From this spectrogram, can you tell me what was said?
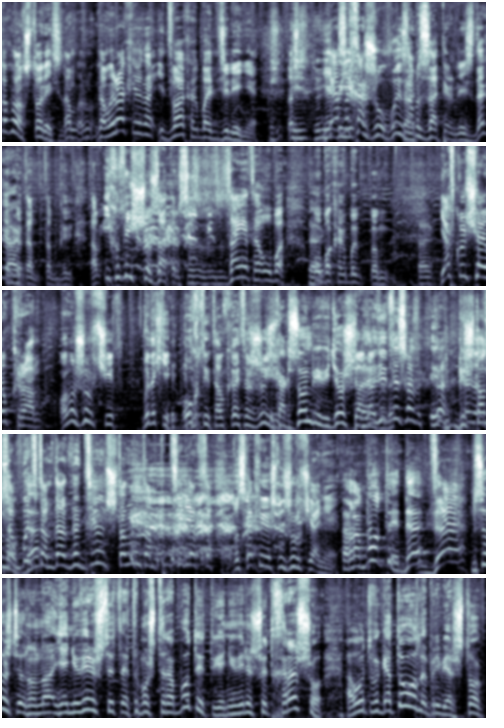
как у нас в туалете, там, там и раковина, и два как бы отделения. Есть И- я, я захожу, вы Так. там заперлись, да, как Так. бы там, там, там, и кто-то еще заперся, занято оба, оба как бы. там. Я включаю кран, он журчит. Вы такие, ух ты, там какая-то жизнь. И как зомби ведешь... Да, да, это, ты да? сразу, И да, без штанов, забыть да? там, да, надеть штаны, там, потереться, выскакиваешь на журчание. Работает, да? Да. Ну, слушайте, ну, я не уверен, что это, это может и работает, но я не уверен, что это хорошо. А вот вы готовы, например, что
